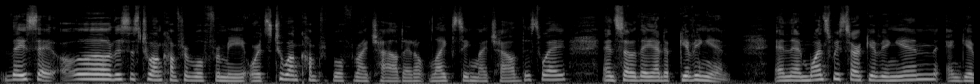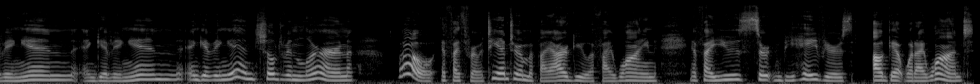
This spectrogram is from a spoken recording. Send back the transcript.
they say, Oh, this is too uncomfortable for me, or it's too uncomfortable for my child. I don't like seeing my child this way. And so they end up giving in. And then once we start giving in and giving in and giving in and giving in, children learn whoa, if I throw a tantrum, if I argue, if I whine, if I use certain behaviors, I'll get what I want.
